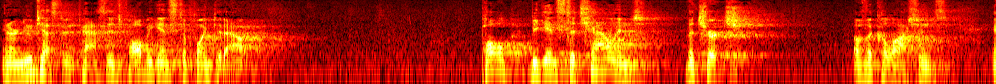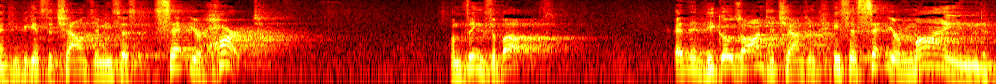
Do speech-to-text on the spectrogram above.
in our New Testament passage, Paul begins to point it out. Paul begins to challenge the church of the Colossians. And he begins to challenge them. He says, Set your heart on things above. And then he goes on to challenge them. He says, Set your mind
